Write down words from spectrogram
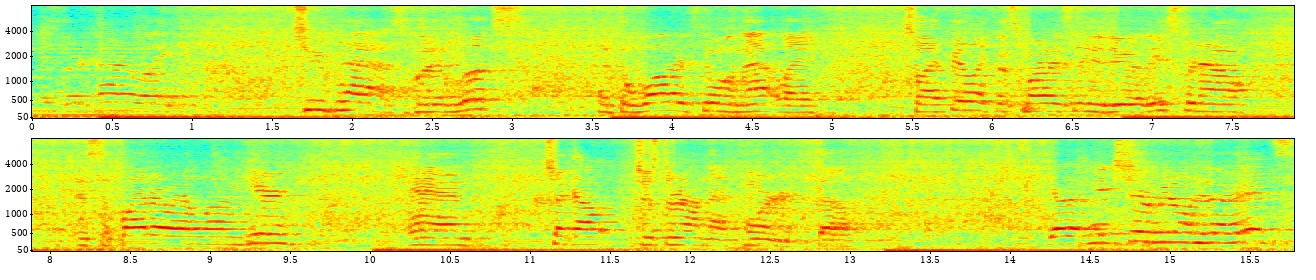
So they're kind of like two paths, but it looks like the water's going that way. So I feel like the smartest thing to do, at least for now, is to find our way along here and check out just around that corner. So gotta make sure we don't hit our heads.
